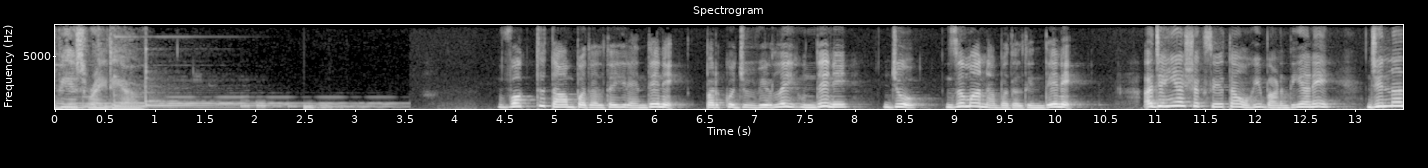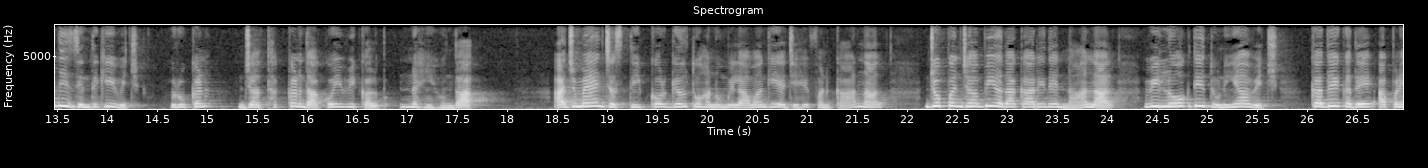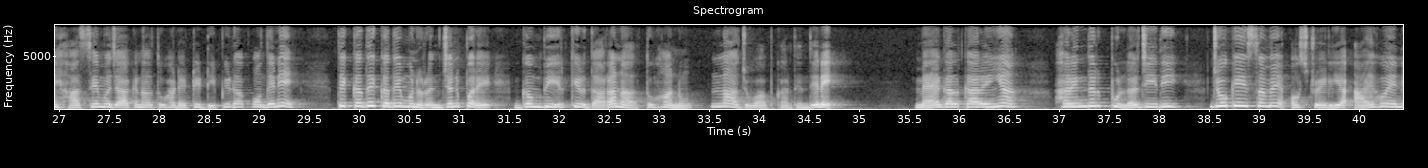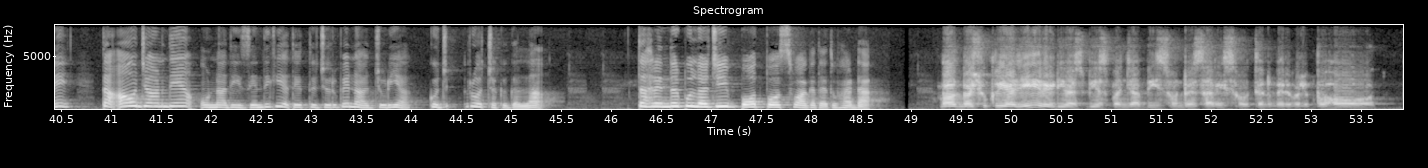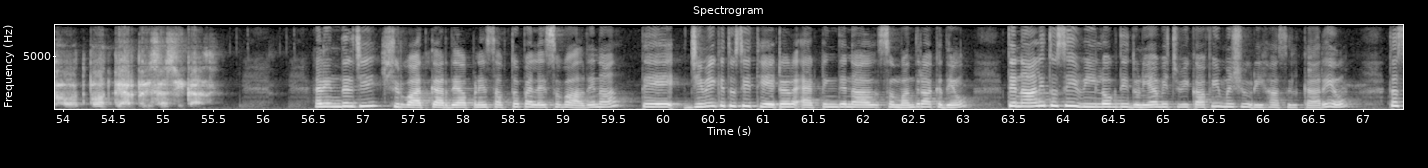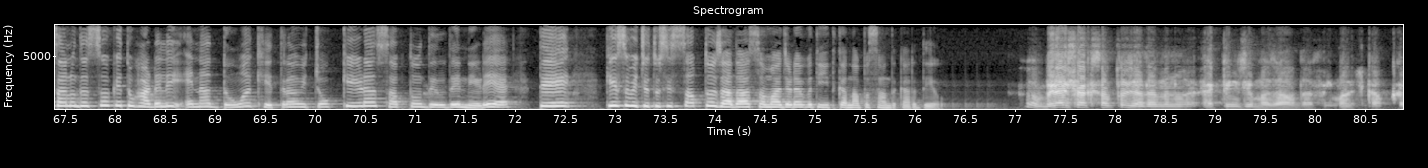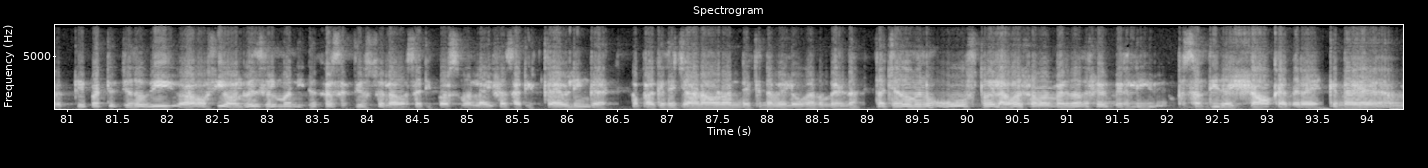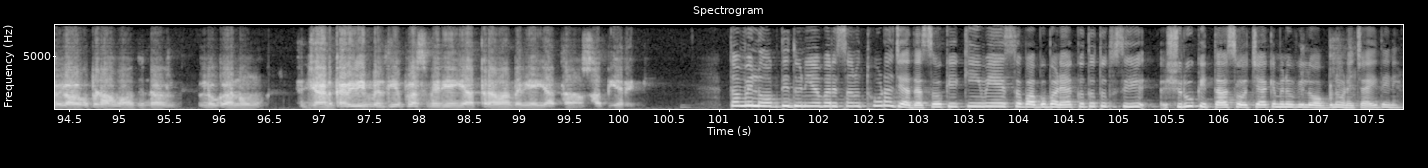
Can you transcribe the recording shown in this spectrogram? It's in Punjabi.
SBS Radio. ਵਕਤ ਤਾਂ ਬਦਲਦੇ ਹੀ ਰਹਿੰਦੇ ਨੇ, ਪਰ ਕੁਝ ਵਿਰਲੇ ਹੀ ਹੁੰਦੇ ਨੇ ਜੋ ਜ਼ਮਾਨਾ ਬਦਲ ਦਿੰਦੇ ਨੇ। ਅਜਿਹੀਆਂ ਸ਼ਖਸੀਅਤਾਂ ਉਹੀ ਬਣਦੀਆਂ ਨੇ, ਜਿਨ੍ਹਾਂ ਦੀ ਜ਼ਿੰਦਗੀ ਵਿੱਚ ਰੁਕਣ ਜਾਂ ਥੱਕਣ ਦਾ ਕੋਈ ਵਿਕਲਪ ਨਹੀਂ ਹੁੰਦਾ। ਅੱਜ ਮੈਂ ਜਸਦੀਪ ਕੌਰ ਗਿੱਲ ਤੁਹਾਨੂੰ ਮਿਲਾਵਾਂਗੀ ਅਜਿਹੇ ਫਨਕਾਰ ਨਾਲ, ਜੋ ਪੰਜਾਬੀ ਅਦਾਕਾਰੀ ਦੇ ਨਾਲ-ਨਾਲ ਵੀ ਲੋਕ ਦੀ ਦੁਨੀਆ ਵਿੱਚ ਕਦੇ-ਕਦੇ ਆਪਣੇ ਹਾਸੇ ਮਜ਼ਾਕ ਨਾਲ ਤੁਹਾਡੇ ਢਿੱਡੀ ਪੀੜਾ ਪਾਉਂਦੇ ਨੇ। ਤੇ ਕਦੇ-ਕਦੇ ਮਨੋਰੰਜਨ ਭਰੇ ਗੰਭੀਰ ਕਿਰਦਾਰਾਂ ਨਾਲ ਤੁਹਾਨੂੰ ਲਾਜਵਾਬ ਕਰ ਦਿੰਦੇ ਨੇ। ਮੈਂ ਗੱਲ ਕਰ ਰਹੀ ਹਾਂ ਹਰਿੰਦਰ ਭੁੱਲਰ ਜੀ ਦੀ, ਜੋ ਕਿ ਇਸ ਸਮੇਂ ਆਸਟ੍ਰੇਲੀਆ ਆਏ ਹੋਏ ਨੇ, ਤਾਂ ਆਓ ਜਾਣਦੇ ਹਾਂ ਉਹਨਾਂ ਦੀ ਜ਼ਿੰਦਗੀ ਅਤੇ ਤਜਰਬੇ ਨਾਲ ਜੁੜੀਆਂ ਕੁਝ ਰੋਚਕ ਗੱਲਾਂ। ਤਾਂ ਹਰਿੰਦਰ ਭੁੱਲਰ ਜੀ, ਬਹੁਤ-ਬਹੁਤ ਸਵਾਗਤ ਹੈ ਤੁਹਾਡਾ। ਬਹੁਤ ਬਹੁਤ ਸ਼ੁਕਰੀਆ ਜੀ। ਰੇਡੀਓ ਐਸਬੀਐਸ ਪੰਜਾਬੀ ਸੁਣ ਰਹੇ ਸਾਰੇ ਸਰੋਤਿਆਂ ਨੂੰ ਮੇਰੇ ਵੱਲੋਂ ਬਹੁਤ ਬਹੁਤ ਬਹੁਤ ਪਿਆਰ ਭਰੀ ਸਤਿ ਸ਼੍ਰੀ ਅਕਾਲ। ਹਰਿੰਦਰ ਜੀ, ਸ਼ੁਰੂਆਤ ਕਰਦੇ ਆ ਆਪਣੇ ਸਭ ਤੋਂ ਪਹਿਲੇ ਸਵਾਲ ਦੇ ਨਾਲ। ਤੇ ਜਿਵੇਂ ਕਿ ਤੁਸੀਂ ਥੀਏਟਰ ਐਕਟਿੰਗ ਦੇ ਨਾਲ ਸੰਬੰਧ ਰੱਖਦੇ ਹੋ, ਤੇ ਨਾਲ ਹੀ ਤੁਸੀਂ ਵੀਲੋਗ ਦੀ ਦੁਨੀਆ ਵਿੱਚ ਵੀ ਕਾਫੀ ਮਸ਼ਹੂਰੀ ਹਾਸਿਲ ਕਰ ਰਹੇ ਹੋ, ਤਾਂ ਸਾਨੂੰ ਦੱਸੋ ਕਿ ਤੁਹਾਡੇ ਲਈ ਇਹਨਾਂ ਦੋਵਾਂ ਖੇਤਰਾਂ ਵਿੱਚੋਂ ਕਿਹੜਾ ਸਭ ਤੋਂ ਦਿਲ ਦੇ ਨੇੜੇ ਹੈ ਤੇ ਕਿਸ ਵਿੱਚ ਤੁਸੀਂ ਸਭ ਤੋਂ ਜ਼ਿਆਦਾ ਸਮਾਂ ਜਿਹੜਾ ਬਤੀਤ ਕਰਨਾ ਪਸੰਦ ਕਰਦੇ ਹੋ? ਬਿਨਾਂ ਸ਼ੱਕ ਸਭ ਤੋਂ ਜ਼ਿਆਦਾ ਮੈਨੂੰ ਐਕਟਿੰਗ 'ਚ ਮਜ਼ਾ ਆਉਂਦਾ ਫਿਲਮਾਂ 'ਚ ਕੰਮ ਕਰਦੇ ਬਟ ਜਦੋਂ ਵੀ ਅਹ, ਅਸੀਂ ਆਲਵੇਜ਼ ਫਿਲਮਾਂ ਨਹੀਂ ਨਾ ਕਰ ਸਕਦੇ ਉਸ ਤੋਂ ਇਲਾਵਾ ਸਾਡੀ ਪਰਸਨਲ ਲਾਈਫ ਹੈ ਸਾਡੀ ਟਰੈਵਲਿੰਗ ਹੈ ਆਪਾਂ ਕਿਤੇ ਜਾਣਾ ਆਉਣਾ ਨੇ ਤੇ ਨਵੇਂ ਲੋਕਾਂ ਨੂੰ ਮਿਲਣਾ ਤਾਂ ਜਦੋਂ ਮੈਨੂੰ ਉਹ ਉਸ ਤੋਂ ਇਲਾਵਾ ਸਮਾਂ ਮਿਲਦਾ ਤਾਂ ਫਿਰ ਮੇਰੇ ਲਈ ਪਸੰਦੀਦਾ ਸ਼ੌਕ ਹੈ ਮੇਰਾ ਇਹ ਕਿ ਮੈਂ ਵਲੌਗ ਬਣਾਵਾਂ ਉਹਦੇ ਨਾਲ ਲੋਕਾਂ ਨੂੰ ਜਾਣਕਾਰੀ ਵੀ ਮਿਲਦੀ ਹੈ ਪਲੱਸ ਮੇਰੀਆਂ ਯਾਤਰਾਵਾਂ ਮੇਰੀਆਂ ਯਾਦਾਂ ਸਾਂਭੀਆਂ ਰਹਿੰਦੀਆਂ। ਤਾਂ ਵੀਲੋਗ ਦੀ ਦੁਨੀਆ ਬਾਰੇ ਸਾਨੂੰ ਥੋੜਾ ਜਿਹਾ ਦੱਸੋ ਕਿ ਕਿਵੇਂ ਇਹ ਸਬਬ ਬਣਿਆ? ਕਦੋਂ ਤੋਂ ਤੁਸੀਂ ਸ਼ੁਰੂ ਕੀਤਾ ਸੋਚਿਆ ਕਿ ਮੈਨੂੰ ਵੀਲੋਗ ਬਣਾਉਣੇ ਚਾਹੀਦੇ ਨੇ?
